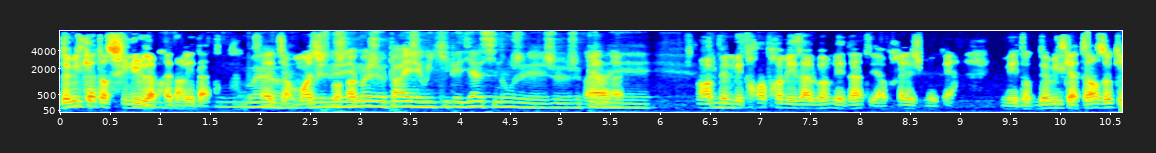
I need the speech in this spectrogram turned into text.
2014, je suis nul après dans les dates. Ouais, veut dire, moi, je je, moi, je, pareil, j'ai Wikipédia, sinon je, je, perds ouais. les- Je me rappelle mes trois premiers albums, les dates, et après, je me perds. Mais donc, 2014, ok,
